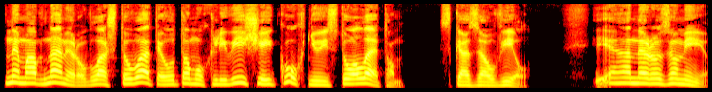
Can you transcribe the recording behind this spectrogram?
не мав наміру влаштувати у тому хліві ще й кухню із туалетом, сказав Віл. Я не розумію.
